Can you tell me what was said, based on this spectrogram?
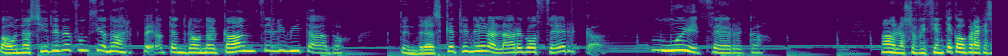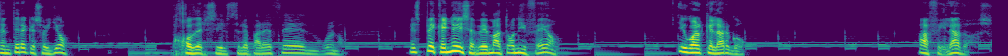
Aún así debe funcionar, pero tendrá un alcance limitado. Tendrás que tener a largo cerca. Muy cerca. No, lo suficiente como para que se entere que soy yo. Joder, si se le parece... Bueno. Es pequeño y se ve matón y feo. Igual que largo. Afilados.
